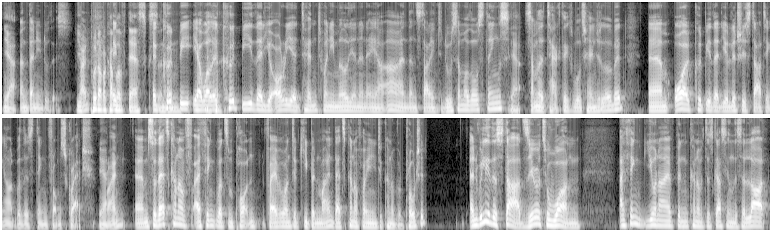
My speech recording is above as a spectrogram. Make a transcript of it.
Yeah. and then you do this. You right? put up a couple It- of desks. It could then- be, yeah. Well, it could be that you're already at 10, 20 million in ARR and then starting to do some of those things. Yeah. Some of the tactics will change a little bit. Um, or it could be that you're literally starting out with this thing from scratch. Yeah. Right. Um, so that's kind of, I think, what's important for everyone to keep in mind. That's kind of how you need to kind of approach it. And really, the start, zero to one, I think you and I have been kind of discussing this a lot.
